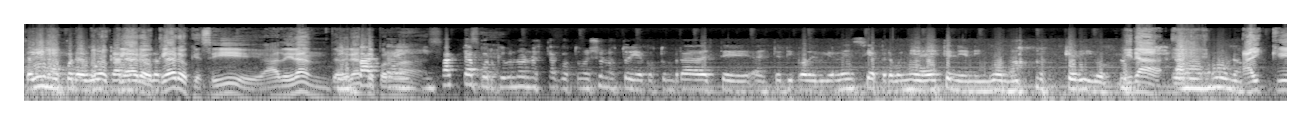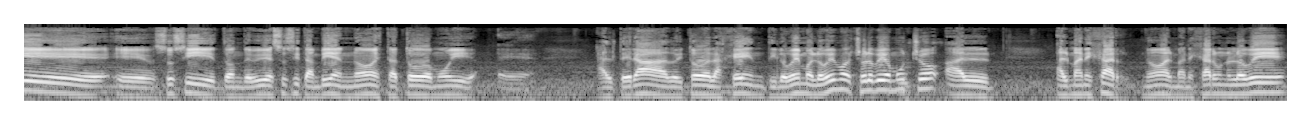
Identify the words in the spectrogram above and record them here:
seguimos por el No, buen camino. claro, claro que sí. Adelante, adelante por impacta, más. impacta Sí. porque uno no está acostumbrado, yo no estoy acostumbrada a este, a este tipo de violencia, pero ni a este ni a ninguno. ¿Qué digo? Mira, a eh, ninguno. hay que. Eh, Susi, donde vive Susi también, ¿no? Está todo muy eh, alterado y toda la gente, y lo vemos, lo vemos, yo lo veo mucho al, al manejar, ¿no? Al manejar uno lo ve,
